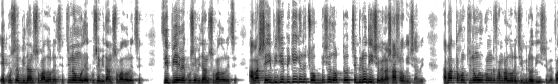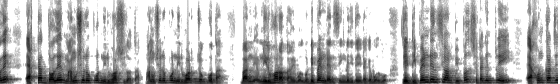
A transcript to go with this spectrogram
একুশে বিধানসভা লড়েছে, তৃণমূল একুশে বিধানসভা লড়েছে সিপিএম একুশে বিধানসভা লড়েছে, আবার সেই বিজেপিকেই কিন্তু চব্বিশে লড়তে হচ্ছে বিরোধী হিসেবে না, শাসক হিসাবে, আবার তখন তৃণমূল কংগ্রেস আমরা লড়েছি বিরোধী হিসেবে, ফলে একটা দলের মানুষের ওপর নির্ভরশীলতা, মানুষের ওপর নির্ভরযোগ্যতা বা নির্ভরতা আমি বলব ডিপেন্ডেন্সি ইংরেজিতে এটাকে বলব, যে ডিপেন্ডেন্সি অন পিপল সেটা কিন্তু এই এখনকার যে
